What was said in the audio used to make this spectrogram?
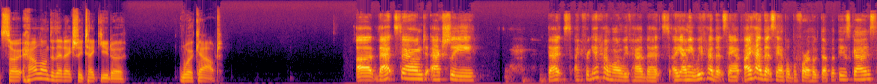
So, how long did that actually take you to work out? Uh, that sound actually, that's, I forget how long we've had that. I, I mean, we've had that sam. I had that sample before I hooked up with these guys,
